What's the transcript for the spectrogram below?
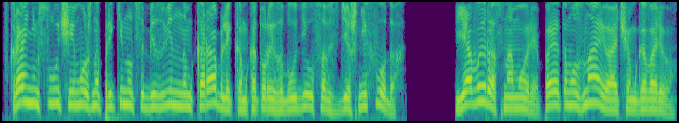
В крайнем случае можно прикинуться безвинным корабликом, который заблудился в здешних водах. Я вырос на море, поэтому знаю, о чем говорю.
